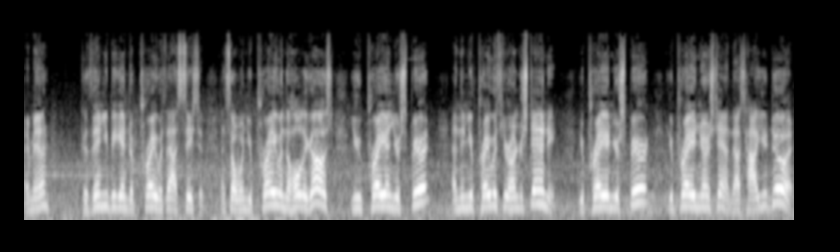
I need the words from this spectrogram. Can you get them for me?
Amen? Because then you begin to pray without ceasing. And so when you pray in the Holy Ghost, you pray in your spirit and then you pray with your understanding. You pray in your spirit, you pray in your understanding. That's how you do it.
